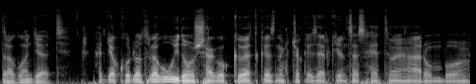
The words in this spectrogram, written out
Dragon György. Hát gyakorlatilag újdonságok következnek csak 1973-ból.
